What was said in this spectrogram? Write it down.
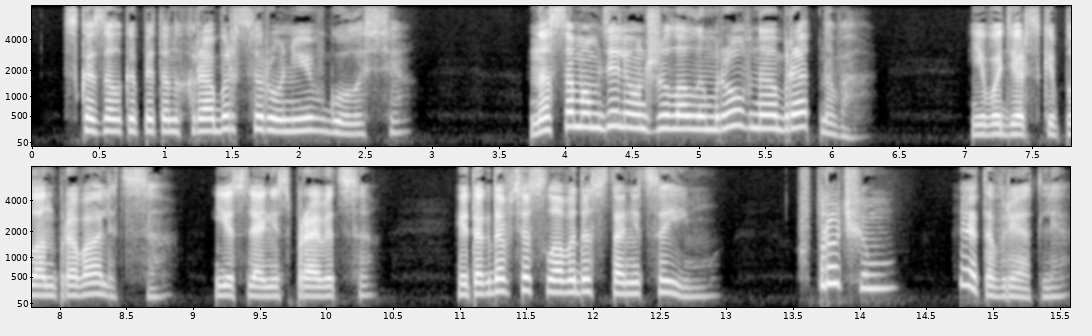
— сказал капитан Храбр с иронией в голосе. На самом деле он желал им ровно обратного. Его дерзкий план провалится, если они справятся, и тогда вся слава достанется им. Впрочем, это вряд ли.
